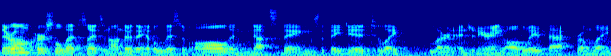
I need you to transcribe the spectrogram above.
their own personal websites and on there they have a list of all the nuts things that they did to like learn engineering all the way back from like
